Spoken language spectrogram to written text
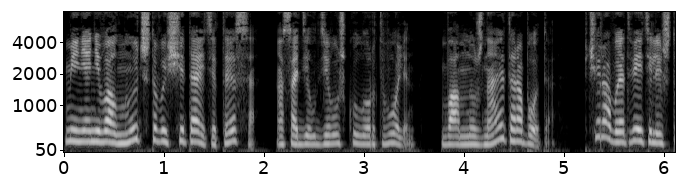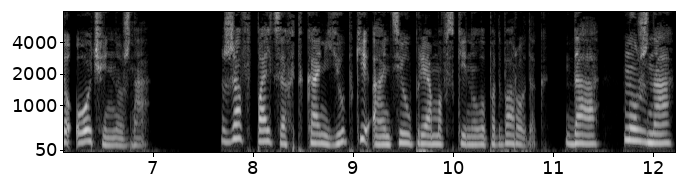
«Меня не волнует, что вы считаете, Тесса», — осадил девушку лорд Волин. «Вам нужна эта работа? Вчера вы ответили, что очень нужна». Сжав в пальцах ткань юбки, Анти упрямо вскинула подбородок. «Да, нужна.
